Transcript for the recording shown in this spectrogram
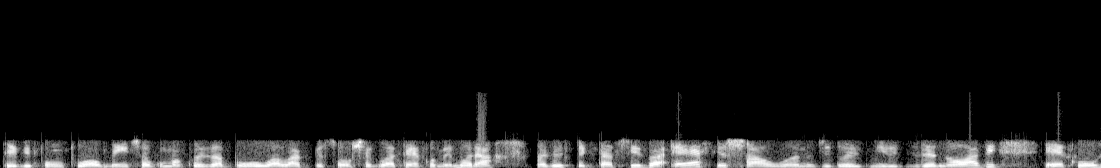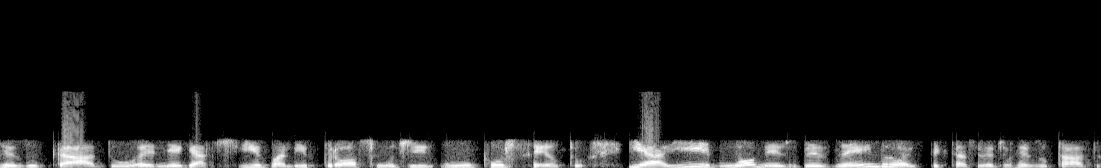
teve pontualmente alguma coisa boa lá, que o pessoal chegou até a comemorar, mas a expectativa é fechar o ano de 2019 é, com um resultado é, negativo ali próximo de 1%. E aí, no mês de dezembro, expectativa de um resultado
